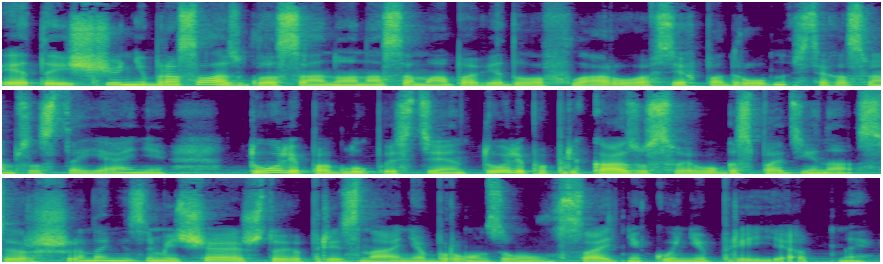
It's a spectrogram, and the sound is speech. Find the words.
Это еще не бросалось в глаза, но она сама поведала Флару во всех подробностях о своем состоянии, то ли по глупости, то ли по приказу своего господина, совершенно не замечая, что ее признания бронзовому всаднику неприятны.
